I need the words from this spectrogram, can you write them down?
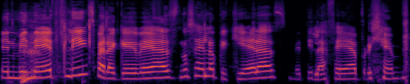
en mi Netflix para que veas, no sé, lo que quieras, Betty la Fea, por ejemplo.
